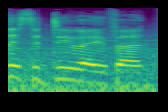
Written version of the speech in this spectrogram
this a do-over.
